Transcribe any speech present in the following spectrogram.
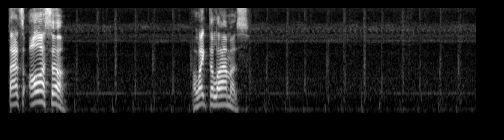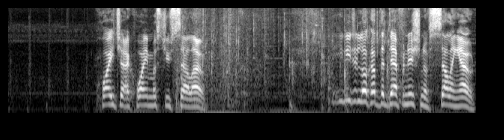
That's awesome. I like the llamas. Why, Jack? Why must you sell out? You need to look up the definition of selling out.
